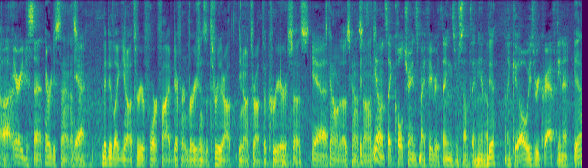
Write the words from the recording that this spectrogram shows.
Uh, Aerie Descent. Air Descent. That's Yeah. right. They did like you know three or four or five different versions of throughout you know throughout the career. So it's Yeah. it's kind of one of those kind of It's, songs. you know, it's like Coltrane's my favorite things or something. You know, Yeah. like always recrafting it. you Yeah.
